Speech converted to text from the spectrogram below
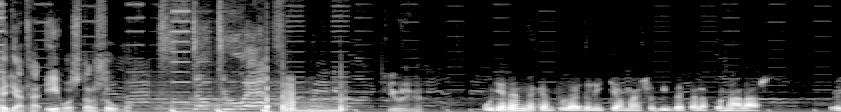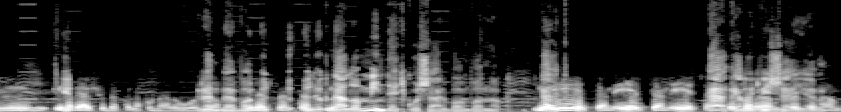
Egyáltalán én hoztam szóba. Jó reggelt! Ugye nem nekem tulajdonítja a második betelefonálást. Ö, Én az első betelefonáló voltam. Rendben van. Én Ön, önök ki. nálam mindegy kosárban vannak. Ja, értem, értem, értem. El kell, köszönöm, hogy viseljem. köszönöm.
